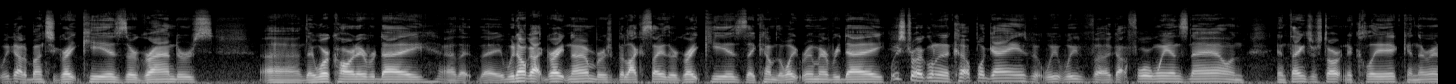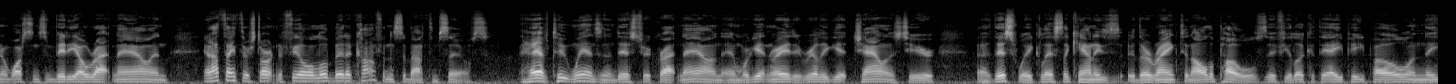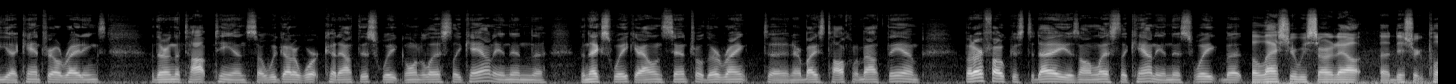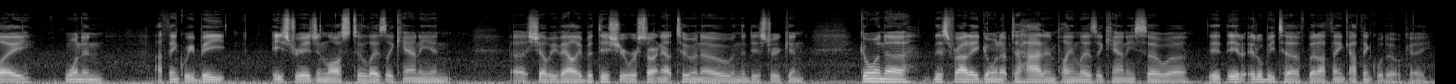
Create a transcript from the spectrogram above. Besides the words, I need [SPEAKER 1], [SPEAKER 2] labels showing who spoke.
[SPEAKER 1] We got a bunch of great kids. They're grinders. Uh, they work hard every day. Uh, they, they, we don't got great numbers, but like I say, they're great kids. They come to the weight room every day. We struggled in a couple of games, but we, have uh, got four wins now, and, and things are starting to click. And they're in and watching some video right now, and, and I think they're starting to feel a little bit of confidence about themselves. Have two wins in the district right now, and, and we're getting ready to really get challenged here. Uh, this week, Leslie County's they're ranked in all the polls. If you look at the AP poll and the uh, Cantrell ratings, they're in the top 10. So we got our work cut out this week going to Leslie County. And then the, the next week, Allen Central, they're ranked uh, and everybody's talking about them. But our focus today is on Leslie County in this week. But
[SPEAKER 2] last year we started out uh, district play, one and I think we beat East Ridge and lost to Leslie County and uh, Shelby Valley. But this year we're starting out 2 and 0 in the district and going uh, this Friday going up to Hyden and playing Leslie County. So uh, it, it, it'll be tough, but I think I think we'll do okay.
